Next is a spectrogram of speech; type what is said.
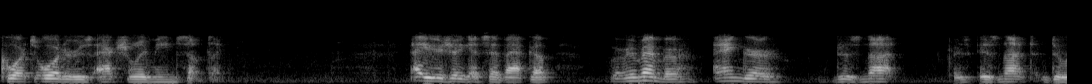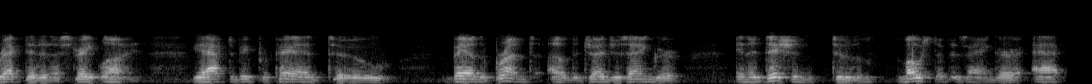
court's orders actually mean something? That usually gets their back up. But remember, anger does not is, is not directed in a straight line. You have to be prepared to bear the brunt of the judge's anger in addition to the, most of his anger at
